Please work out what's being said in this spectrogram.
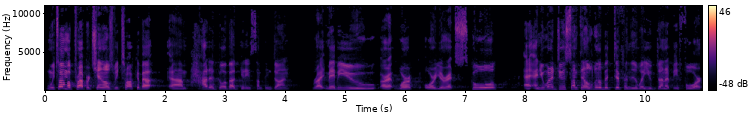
When we talk about proper channels, we talk about um, how to go about getting something done right? Maybe you are at work or you're at school and, and you want to do something a little bit different than the way you've done it before.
